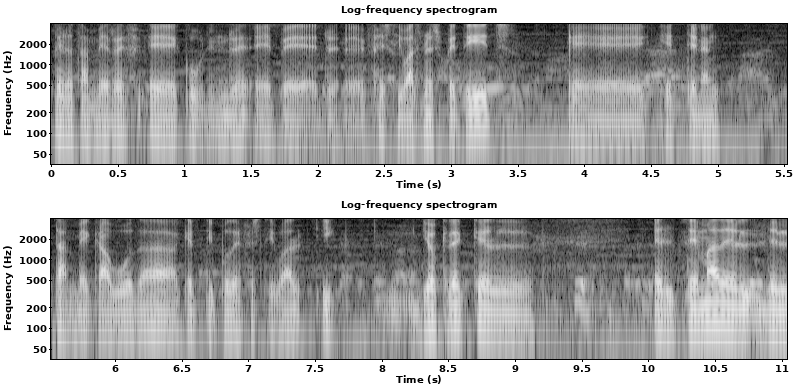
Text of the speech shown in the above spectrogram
però també eh, cobrim eh, festivals més petits que, que tenen també cabuda aquest tipus de festival i jo crec que el, el tema del, del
